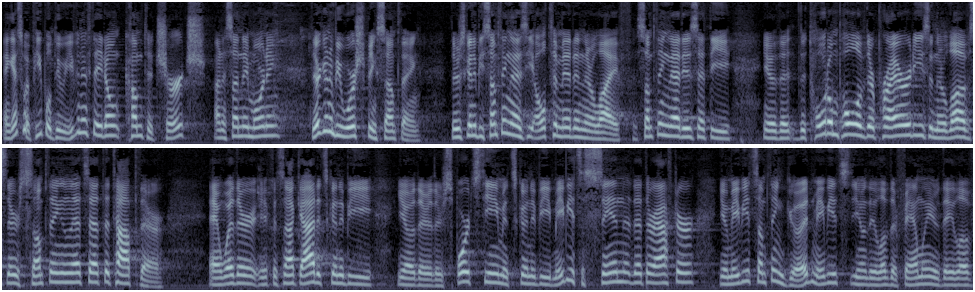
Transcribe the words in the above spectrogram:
And guess what people do? Even if they don't come to church on a Sunday morning, they're going to be worshiping something. There's going to be something that is the ultimate in their life, something that is at the, you know, the, the totem pole of their priorities and their loves. There's something that's at the top there. And whether, if it's not God, it's going to be you know, their, their sports team. It's going to be, maybe it's a sin that they're after. You know, maybe it's something good. Maybe it's, you know, they love their family or they love,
